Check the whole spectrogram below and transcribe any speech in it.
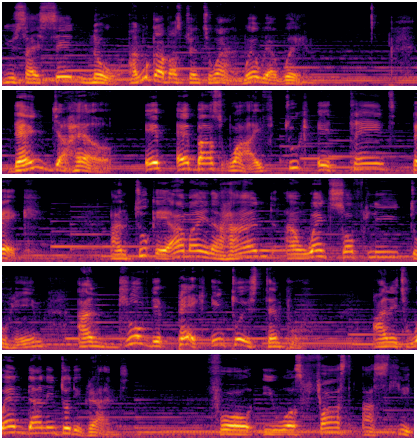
You shall say no. And look at verse 21, where we are going. Then Jael, Eber's wife, took a tent peg and took a hammer in her hand and went softly to him and drove the peg into his temple, and it went down into the ground. For he was fast asleep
